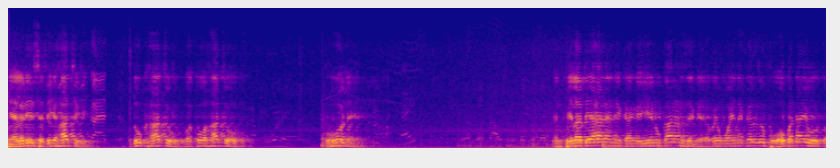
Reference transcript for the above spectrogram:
મેલડી સદી હાચી. દુઃખ હાચું વકો હાચો. ભૂવો ને અને પેલા બેહાડે ને કારણ કે એનું કારણ છે કે હવે હું એને કરું છું ભૂવો બનાવ્યો તો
